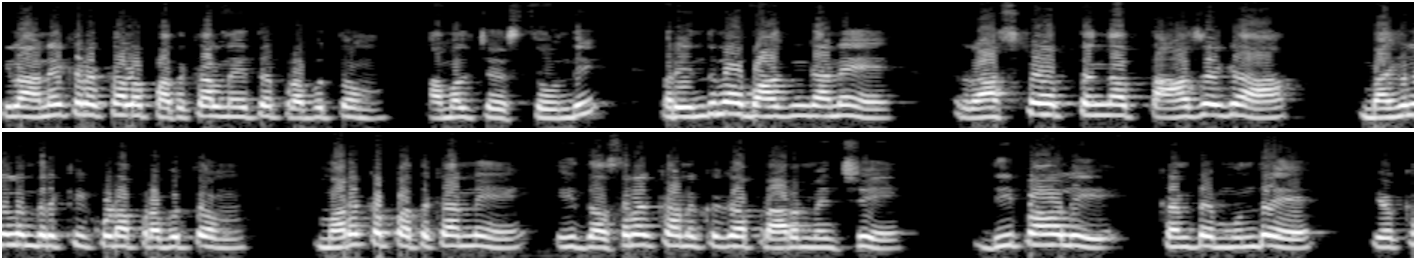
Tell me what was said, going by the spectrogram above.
ఇలా అనేక రకాల పథకాలను అయితే ప్రభుత్వం అమలు చేస్తూ ఉంది మరి ఇందులో భాగంగానే రాష్ట్ర వ్యాప్తంగా తాజాగా మహిళలందరికీ కూడా ప్రభుత్వం మరొక పథకాన్ని ఈ దసరా కానుకగా ప్రారంభించి దీపావళి కంటే ముందే ఈ యొక్క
